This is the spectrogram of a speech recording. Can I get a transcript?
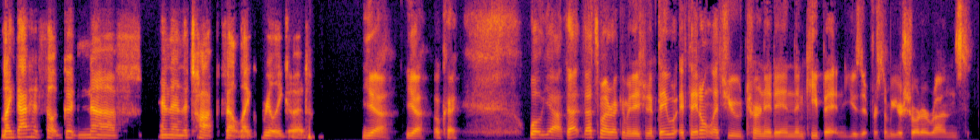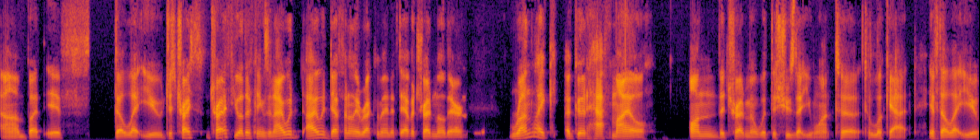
like that had felt good enough, and then the top felt like really good. Yeah. Yeah. Okay. Well, yeah, that that's my recommendation. If they if they don't let you turn it in, then keep it and use it for some of your shorter runs. Um, but if they'll let you, just try try a few other things. And I would I would definitely recommend if they have a treadmill there, run like a good half mile on the treadmill with the shoes that you want to to look at if they'll let you.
